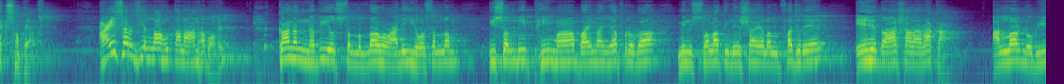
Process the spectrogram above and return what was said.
একসাথে আছে। আয়েশার জিয়াল্লাহ তালা আনহা বলেন কানান নবী সাল্লাহ আলী ওসাল্লাম ইসল্লি ফিমা বাইনা ইয়াফরোগা মিন সলাতিল এশায়াল আল ফাজরে এহেদা সারা রাকা। আল্লাহর নবী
